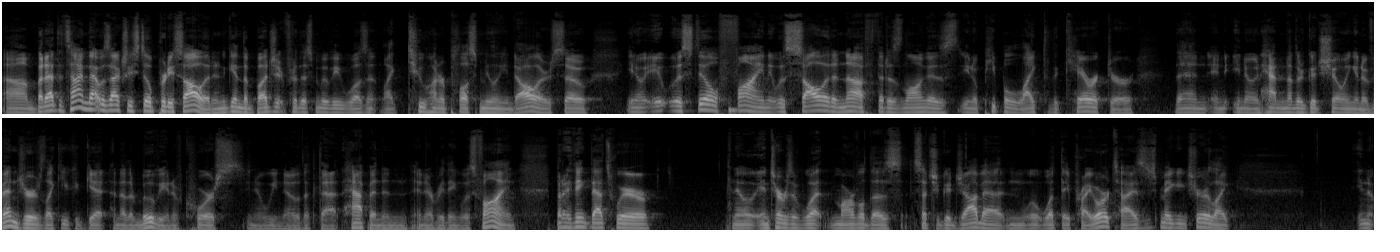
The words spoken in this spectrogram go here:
Um, but at the time, that was actually still pretty solid. And again, the budget for this movie wasn't like 200 plus million dollars. So, you know, it was still fine. It was solid enough that as long as, you know, people liked the character, then, and, you know, and had another good showing in Avengers, like you could get another movie. And of course, you know, we know that that happened and, and everything was fine. But I think that's where, you know, in terms of what Marvel does such a good job at and what they prioritize, just making sure, like, you know,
